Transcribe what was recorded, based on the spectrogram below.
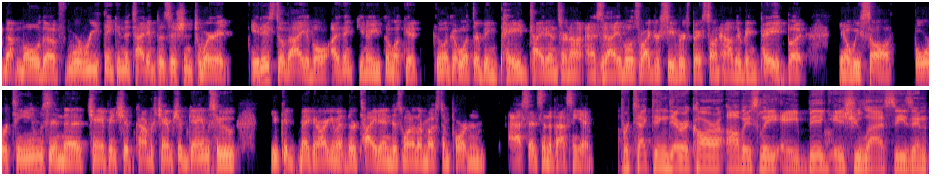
that mold of we're rethinking the tight end position to where it it is still valuable. I think you know you can look at can look at what they're being paid. Tight ends are not as valuable as wide receivers based on how they're being paid. But you know we saw four teams in the championship conference championship games who you could make an argument their tight end is one of their most important assets in the passing game. Protecting Derek Carr, obviously a big issue last season,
